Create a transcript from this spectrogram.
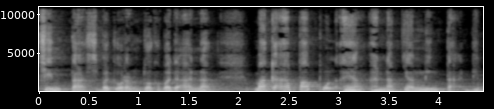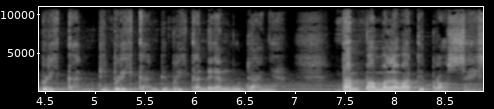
cinta sebagai orang tua kepada anak, maka apa pun yang anaknya minta diberikan, diberikan, diberikan dengan mudahnya tanpa melewati proses.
